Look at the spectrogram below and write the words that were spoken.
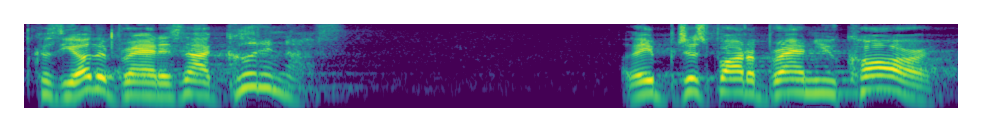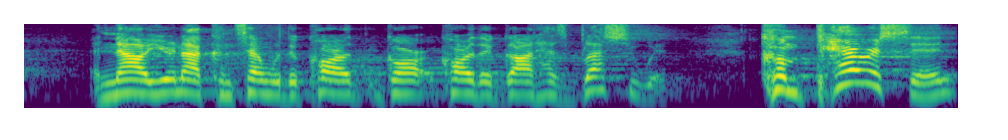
because the other brand is not good enough. They just bought a brand new car and now you're not content with the car, car, car that God has blessed you with. Comparison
